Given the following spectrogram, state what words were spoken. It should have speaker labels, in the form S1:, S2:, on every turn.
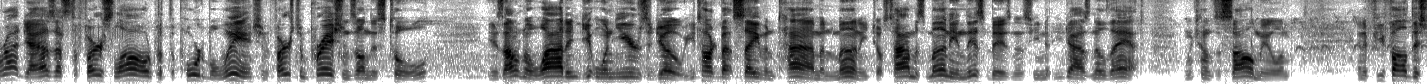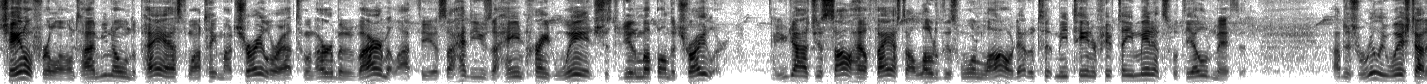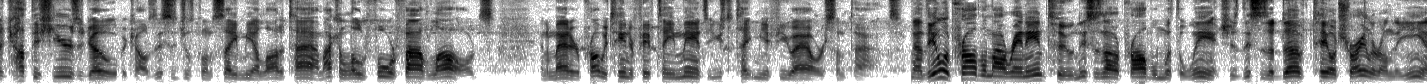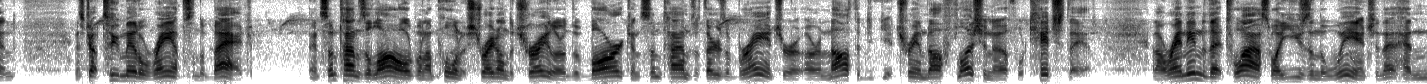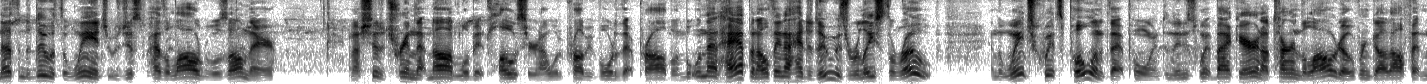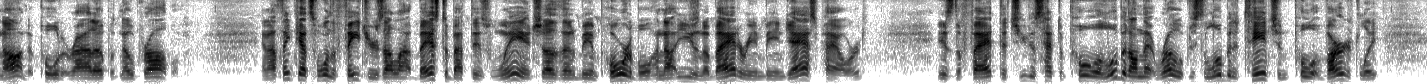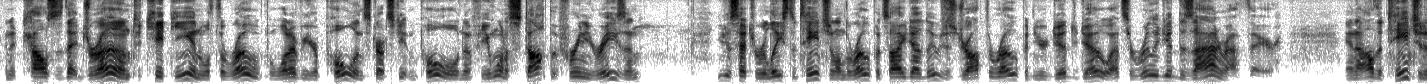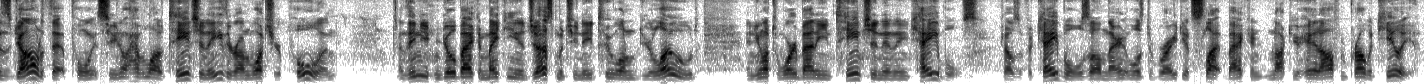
S1: Alright guys, that's the first log with the portable winch and first impressions on this tool is I don't know why I didn't get one years ago. You talk about saving time and money, because time is money in this business. You, know, you guys know that when it comes to sawmilling. And if you followed this channel for a long time, you know in the past when I take my trailer out to an urban environment like this, I had to use a hand cranked winch just to get them up on the trailer. And you guys just saw how fast I loaded this one log. That would have took me 10 or 15 minutes with the old method. I just really wished I'd have got this years ago because this is just going to save me a lot of time. I can load four or five logs in a matter of probably 10 or 15 minutes. It used to take me a few hours sometimes. Now the only problem I ran into, and this is not a problem with the winch, is this is a dovetail trailer on the end. And It's got two metal ramps on the back. And sometimes the log, when I'm pulling it straight on the trailer, the bark and sometimes if there's a branch or, or a knot that get trimmed off flush enough will catch that. And I ran into that twice while using the winch and that had nothing to do with the winch, it was just how the log was on there. And I should have trimmed that knot a little bit closer and I would have probably avoided that problem. But when that happened, the only thing I had to do was release the rope and the winch quits pulling at that point and then just went back there and I turned the log over and got off that knot and it pulled it right up with no problem. And I think that's one of the features I like best about this winch other than it being portable and not using a battery and being gas powered is the fact that you just have to pull a little bit on that rope, just a little bit of tension, pull it vertically and it causes that drum to kick in with the rope and whatever you're pulling starts getting pulled. And if you want to stop it for any reason you just have to release the tension on the rope. That's all you got to do is just drop the rope and you're good to go. That's a really good design right there. And all the tension is gone at that point so you don't have a lot of tension either on what you're pulling. And then you can go back and make any adjustments you need to on your load and you don't have to worry about any tension in any cables because if a cable was on there and it was to break it'd slap back and knock your head off and probably kill you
